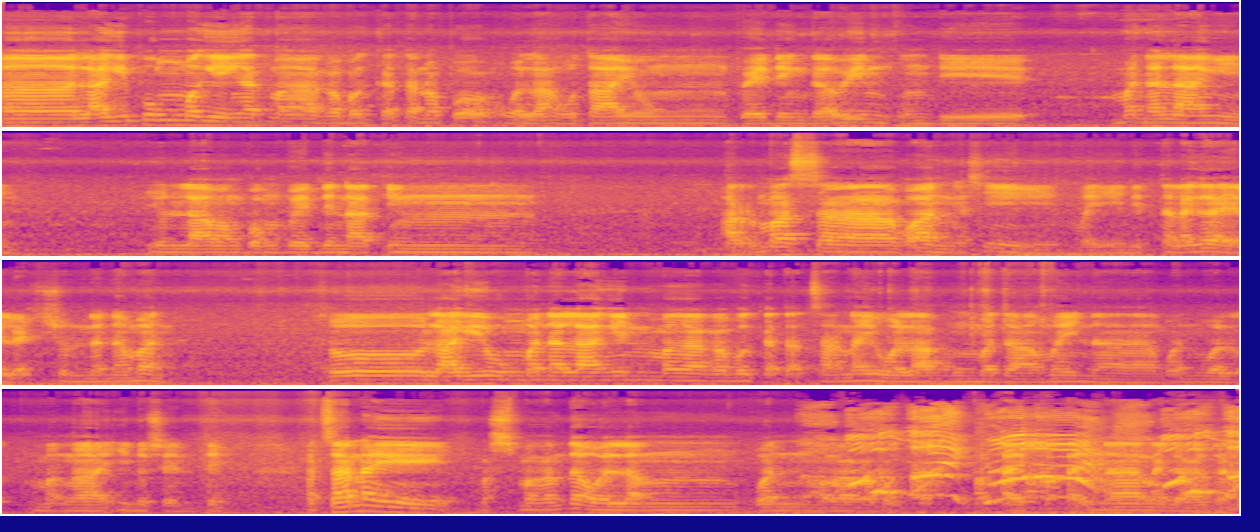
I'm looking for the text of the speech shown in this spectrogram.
Ah, lagi pong mag-iingat mga kabagkat ano po, wala ko tayong pwedeng gawin kundi manalangin. Yun lamang pong pwede nating armas sa kwan kasi mainit talaga, election na naman. So, lagi kong manalangin mga kabagkat at sana'y wala akong madamay na kwan, wal, mga inosente. At sana'y mas maganda walang kwan mga kabagkat patay-patay na nagaganap.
